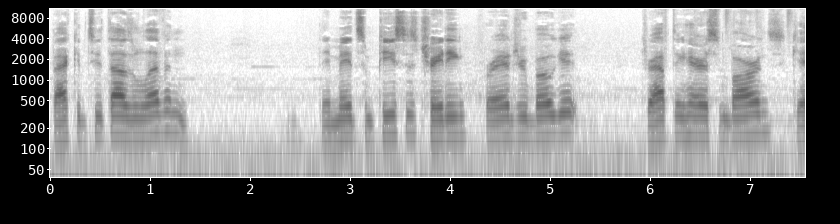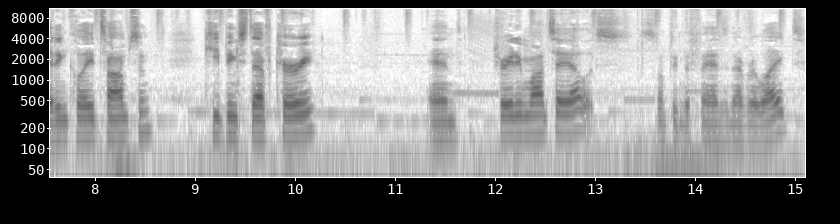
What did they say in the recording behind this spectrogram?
back in 2011, they made some pieces trading for Andrew Bogut, drafting Harrison Barnes, getting Klay Thompson, keeping Steph Curry, and trading Monta Ellis. Something the fans never liked,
